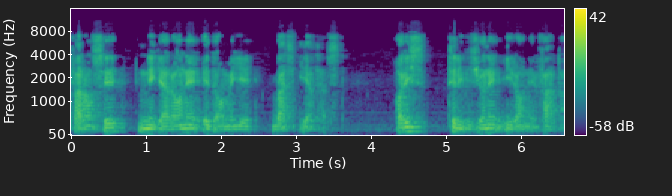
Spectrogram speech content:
فرانسه نگران ادامه وضعیت است پاریس تلویزیون ایران فردا.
